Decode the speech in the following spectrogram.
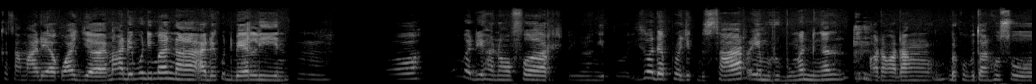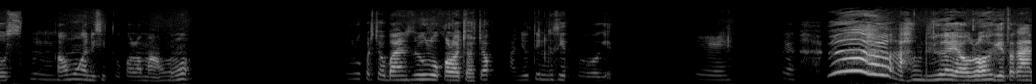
deket sama adik aku aja. Emang adikmu di mana? Adikku di Berlin. Hmm. oh mau nggak di Hanover? Dia bilang gitu. Itu ada proyek besar yang berhubungan dengan orang-orang berkebutuhan khusus. Hmm. kamu mau nggak di situ? Kalau mau dulu percobaan dulu. Kalau cocok lanjutin ke situ gitu. Oke. Ah, alhamdulillah ya Allah gitu kan.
